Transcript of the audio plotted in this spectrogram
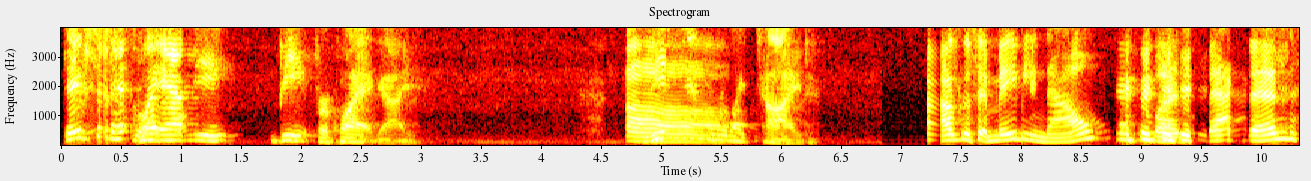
Davidson might have me beat for quiet guy. Uh, Me and him were like tied. I was gonna say maybe now, but back then,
